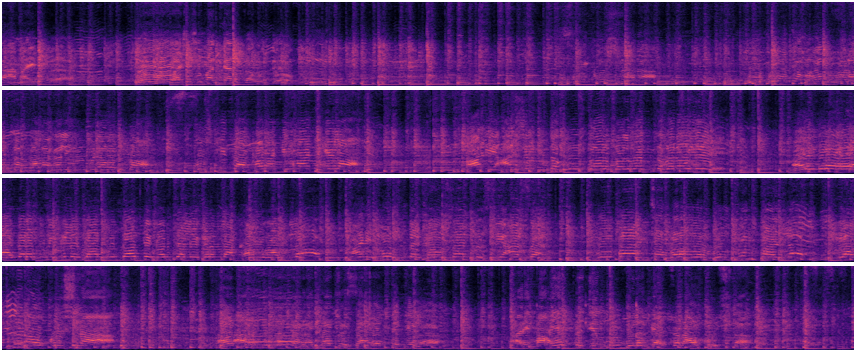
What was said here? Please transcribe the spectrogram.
आणायचं तो पश्चिमात्यांचा उद्योग श्रीकृष्णाला बाहेर झाडाखाली उघड्या वाजता सृष्टीचा आखाडा निर्माण केला आणि अशक्त गोपाळ बलवंत बनवले आणि त्या विकले जात होतं ते घरच्या लेकरांना खाऊ घातलं आणि फक्त कंसांचं सिंहासन गोपाळांच्या बळावर गुंतून पाडलं. याचं नाव कृष्णा. सारथ्य केलं आणि मायत्त जिंकून दिलं त्याचं नाव कृष्णा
